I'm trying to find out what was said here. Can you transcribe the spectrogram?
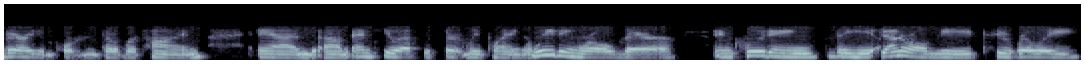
very important over time. And um, NQF is certainly playing a leading role there, including the general need to really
